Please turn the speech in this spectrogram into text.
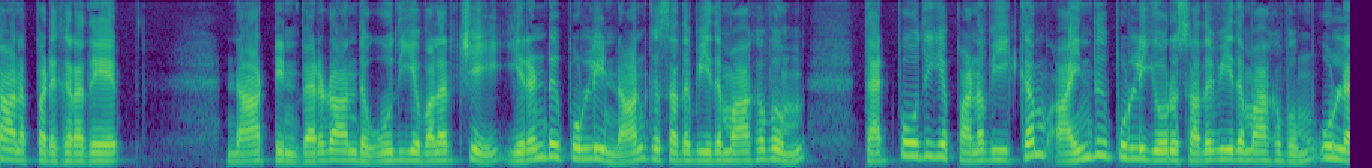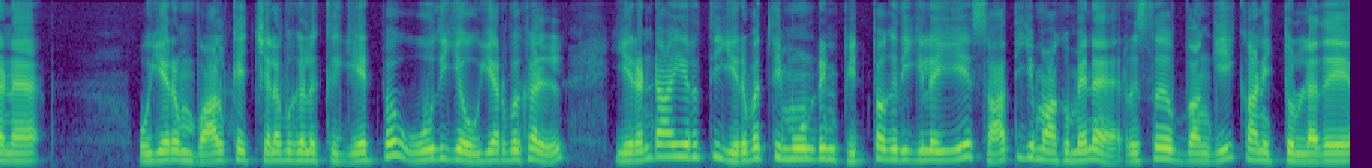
காணப்படுகிறது. நாட்டின் வருடாந்த ஊதிய வளர்ச்சி இரண்டு புள்ளி நான்கு சதவீதமாகவும் தற்போதைய பணவீக்கம் ஐந்து புள்ளி ஒரு சதவீதமாகவும் உள்ளன. உயரும் வாழ்க்கைச் செலவுகளுக்கு ஏற்ப ஊதிய உயர்வுகள் இரண்டாயிரத்தி இருபத்தி மூன்றின் பிற்பகுதியிலேயே சாத்தியமாகும் என ரிசர்வ் வங்கி கணித்துள்ளது.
